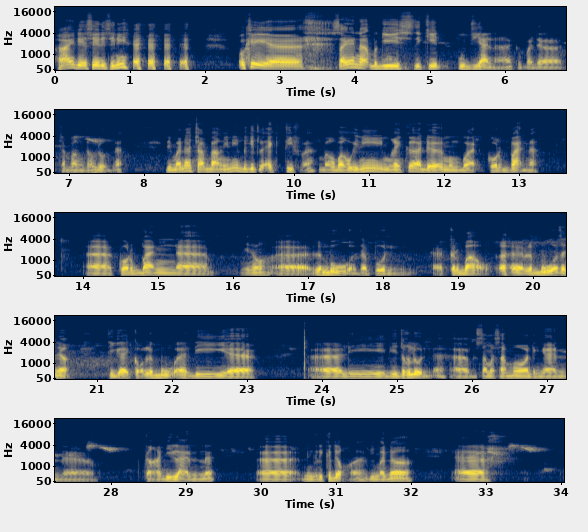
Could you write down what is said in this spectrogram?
Hai, dek saya di sini. Okey, uh, saya nak bagi sedikit pujian uh, kepada cabang Terlun. Uh, di mana cabang ini begitu aktif. Uh, baru-baru ini mereka ada membuat korban. Uh, korban, uh, you know, uh, lembu ataupun uh, kerbau. lembu rasanya. Tiga ekor lembu uh, di... Uh, Uh, di di Jerlun uh, bersama-sama dengan uh, keadilan uh, uh, negeri Kedah uh, di mana uh,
